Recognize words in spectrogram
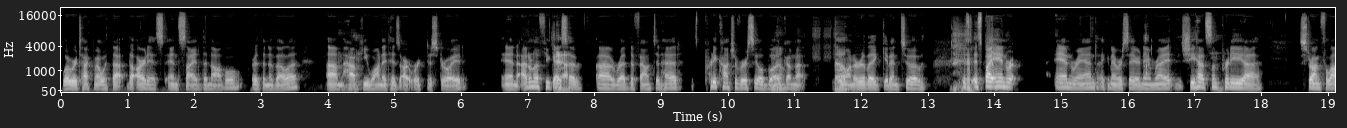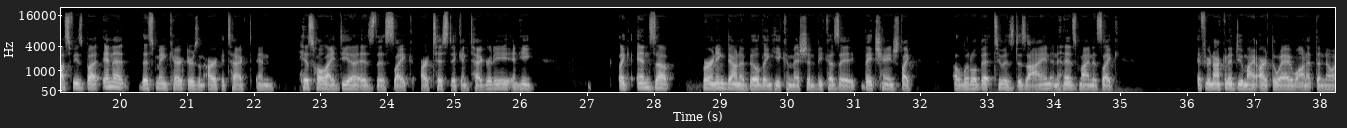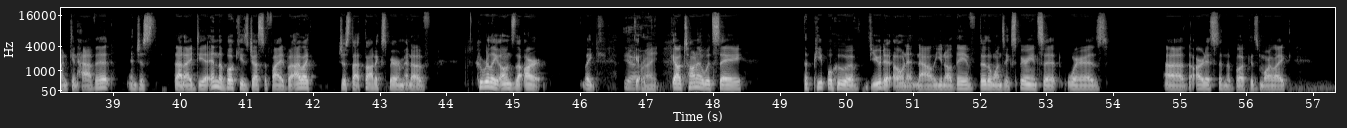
what we we're talking about with that the artist inside the novel or the novella um how Mhm. he wanted his artwork destroyed and i don't know if you guys Yeah. have uh read the fountainhead it's a pretty controversial book No. i'm not don't No. want to really get into it with it's, it's by Anne, Anne Rand. I can never say her name right. She had some pretty uh, strong philosophies, but in it, this main character is an architect, and his whole idea is this like artistic integrity, and he like ends up burning down a building he commissioned because they they changed like a little bit to his design, and in his mind is like, if you're not going to do my art the way I want it, then no one can have it, and just that idea. In the book, he's justified, but I like just that thought experiment of who really owns the art. Like Yeah. Get- right. Gaotona would say, the people who have viewed it own it now. You know, they've they're the ones experience it, whereas uh, the artist in the book is more like,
